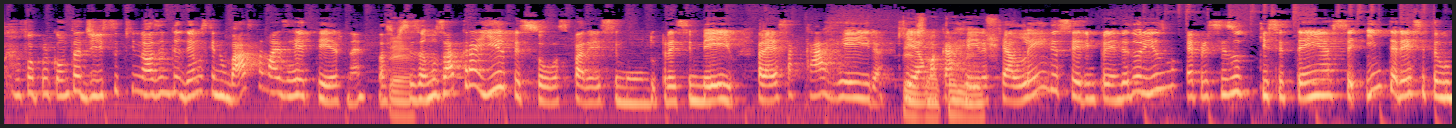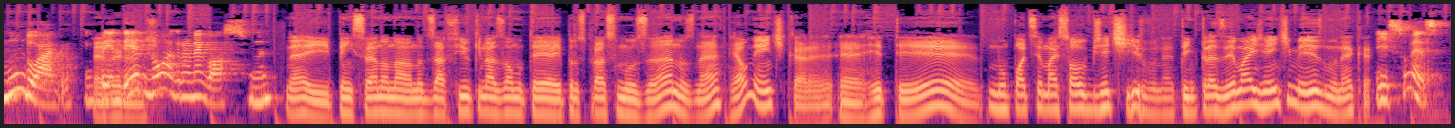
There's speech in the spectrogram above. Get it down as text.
foi por conta disso que nós entendemos que não basta mais reter, né? Nós é. precisamos atrair pessoas para esse mundo, para esse meio, para essa carreira, que Exatamente. é uma carreira que, além de ser empreendedorismo, é preciso que se tenha esse interesse pelo mundo agro, é empreender no agronegócio, né? né? E pensando no, no, desafio que nós vamos ter aí para os próximos anos, né? Realmente, cara, é, reter não pode ser mais só o objetivo, né? Tem que trazer mais gente mesmo, né, cara? Isso mesmo.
